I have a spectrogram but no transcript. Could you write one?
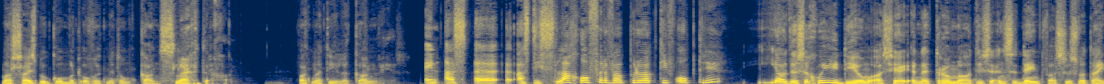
maar sy is bekommerd of dit met hom kan slegter gaan wat natuurlik kan wees. En as 'n uh, as die slagoffer wou proaktief optree? Ja, dis 'n goeie idee om as jy in 'n traumatiese insident was, soos wat hy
